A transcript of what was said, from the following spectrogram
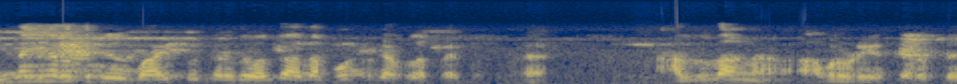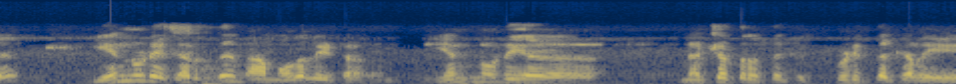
இணையறதுக்கு வாய்ப்புங்கிறது வந்து அதான் போட்டிருக்காருல பேப்பர்ல அதுதான் அவருடைய கருத்து. என்னுடைய கருத்து நான் முதலீட்டாளன் என்னுடைய நட்சத்திரத்துக்கு பிடித்த கதையை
